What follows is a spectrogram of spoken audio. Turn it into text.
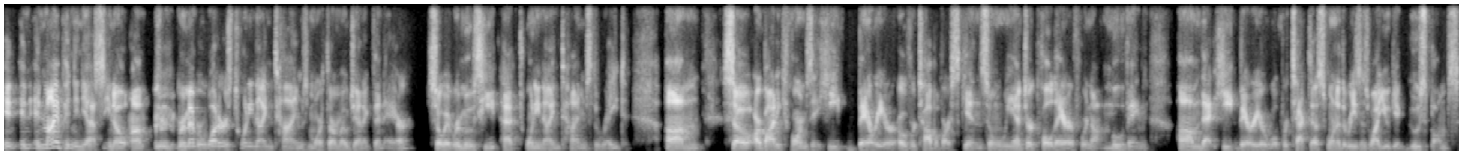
In, in, in my opinion yes. You know um, remember water is 29 times more thermogenic than air so it removes heat at 29 times the rate. Um, so our body forms a heat barrier over top of our skin. So when we enter cold air, if we're not moving, um, that heat barrier will protect us. One of the reasons why you get goosebumps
